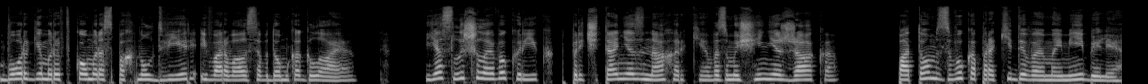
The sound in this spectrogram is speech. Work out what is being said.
Боргем рывком распахнул дверь и ворвался в дом Каглая. Я слышала его крик, причитание знахарки, возмущение Жака. Потом звук опрокидываемой мебели,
